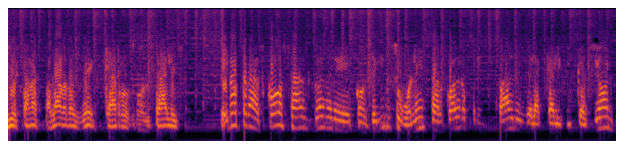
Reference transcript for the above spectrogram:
Ahí están las palabras de Carlos González, En otras cosas, luego de conseguir su boleto al cuadro principal desde la calificación,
